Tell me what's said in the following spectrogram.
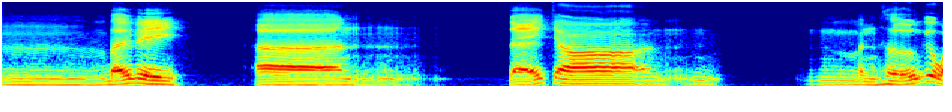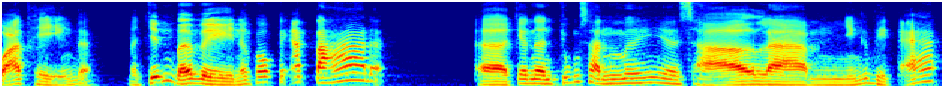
uhm, bởi vì à, để cho mình hưởng cái quả thiện đó. Mà chính bởi vì nó có cái ách tá đó. À, cho nên chúng sanh mới ờ, sợ làm những cái việc ác.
